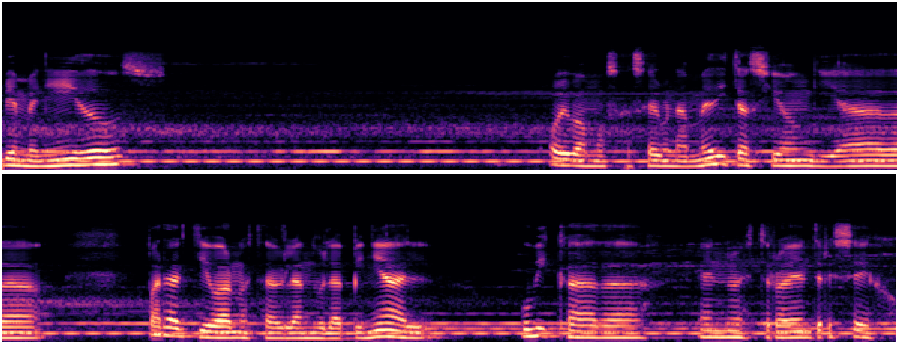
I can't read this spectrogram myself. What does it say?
Bienvenidos. Hoy vamos a hacer una meditación guiada para activar nuestra glándula pineal ubicada en nuestro entrecejo.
